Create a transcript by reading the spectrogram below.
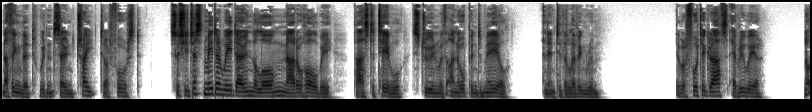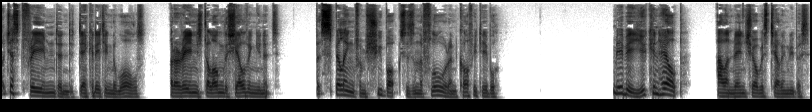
nothing that wouldn't sound trite or forced. So she just made her way down the long, narrow hallway, past a table strewn with unopened mail, and into the living room. There were photographs everywhere, not just framed and decorating the walls, or arranged along the shelving units, but spilling from shoe boxes on the floor and coffee table. Maybe you can help, Alan Renshaw was telling Rebus.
